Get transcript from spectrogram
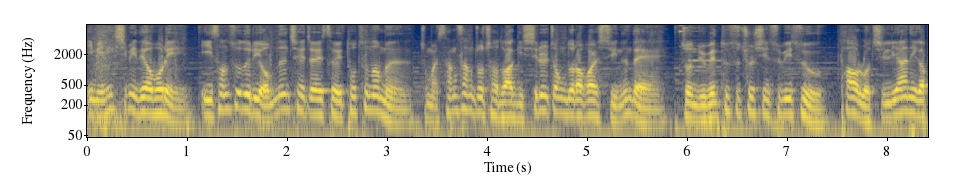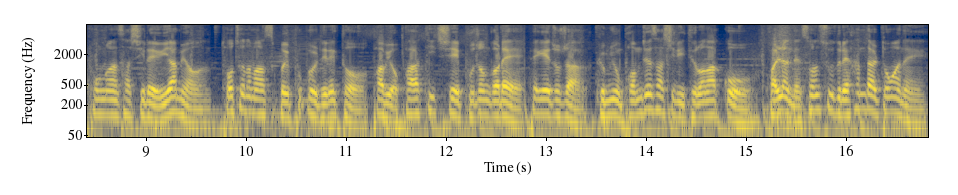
이미 핵심이 되어버린 이 선수들이 없는 체제에서의 토트넘은 정말 상상조차도 하기 싫을 정도라고 할 수 있는데 전 유벤투스 출신 수비수 파울로 질리아니가 폭로한 사실에 의하면 토트넘 하스퍼의 풋볼 디렉터 파비오 파티치의 부정거래, 회계 조작, 금융 범죄 사실이 드러 났고 관련된 선수들의 한 달 동안에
